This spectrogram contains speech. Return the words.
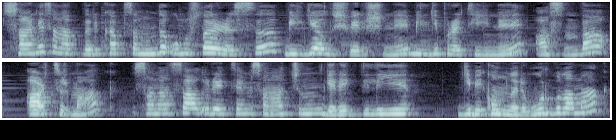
sahne sanatları kapsamında uluslararası bilgi alışverişini, bilgi pratiğini aslında artırmak sanatsal üretim, sanatçının gerekliliği gibi konuları vurgulamak,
